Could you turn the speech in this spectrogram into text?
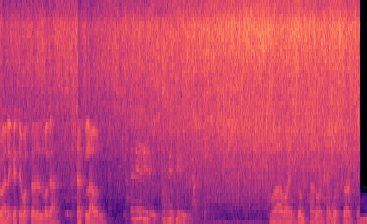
वाले कसे बघतात बघा. टक लावून. वा वा एकदम छान वाटतं मस्त वाटतं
